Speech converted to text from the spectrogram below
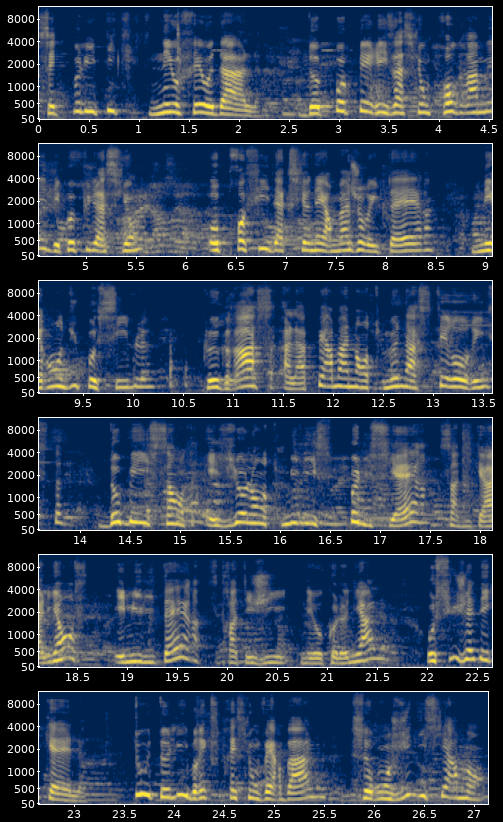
Cette politique néo-féodale de paupérisation programmée des populations au profit d'actionnaires majoritaires n'est rendue possible que grâce à la permanente menace terroriste d'obéissantes et violentes milices policières, syndicats alliances, et militaires, stratégie néocoloniale, au sujet desquelles toute libre expression verbale seront judiciairement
